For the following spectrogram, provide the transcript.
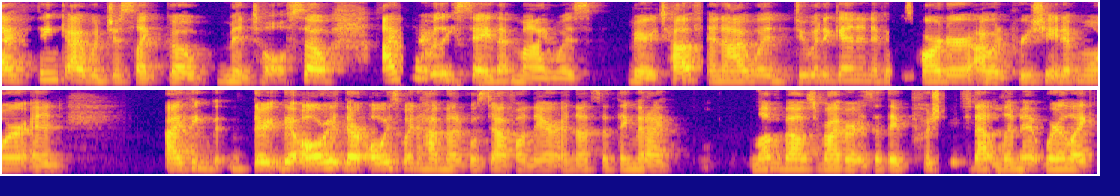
I think I would just like go mental. So I can't really say that mine was very tough and I would do it again and if it was harder, I would appreciate it more and I think they they always they're always going to have medical staff on there and that's the thing that I love about Survivor is that they push you to that limit where like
